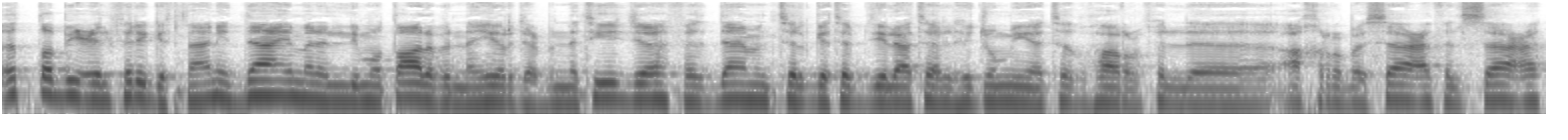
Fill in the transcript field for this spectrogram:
الطبيعي الفريق الثاني دائما اللي مطالب إنه يرجع بالنتيجة فدائما تلقى تبديلاته الهجومية تظهر في آخر ربع ساعة ثلث ساعة.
